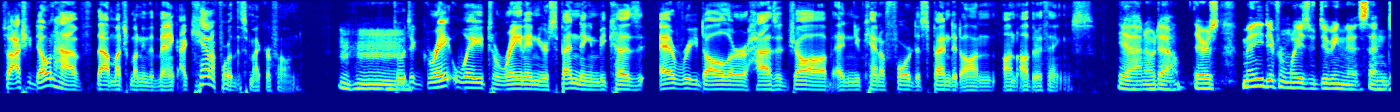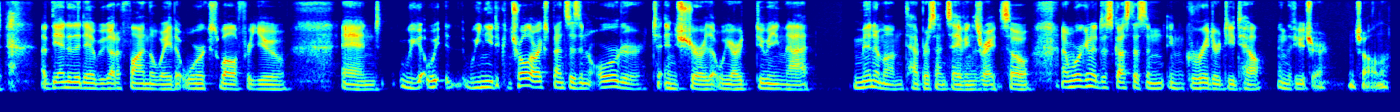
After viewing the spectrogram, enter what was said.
so I actually don't have that much money in the bank. I can't afford this microphone. Mm-hmm. So it's a great way to rein in your spending because every dollar has a job, and you can't afford to spend it on on other things. Yeah, no doubt. There's many different ways of doing this, and at the end of the day, we got to find the way that works well for you, and we, we we need to control our expenses in order to ensure that we are doing that minimum 10% savings rate. So, and we're going to discuss this in, in greater detail in the future, inshallah.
